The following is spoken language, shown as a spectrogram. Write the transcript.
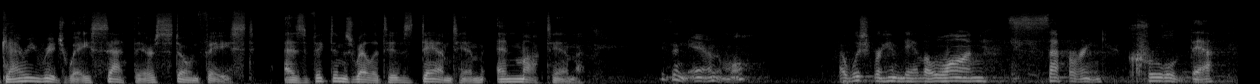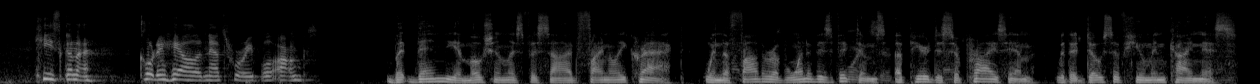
Gary Ridgway sat there stone-faced as victims' relatives damned him and mocked him. He's an animal. I wish for him to have a long, suffering, cruel death. He's gonna go to hell, and that's where he belongs. But then the emotionless facade finally cracked when the father of one of his victims appeared to surprise him with a dose of human kindness.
